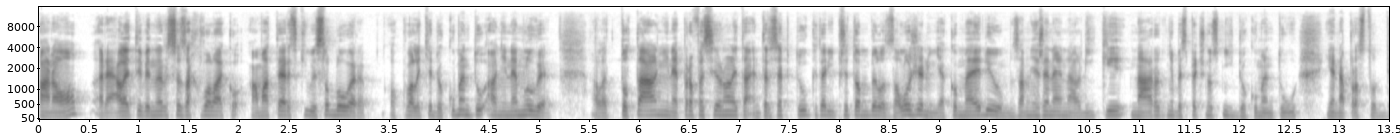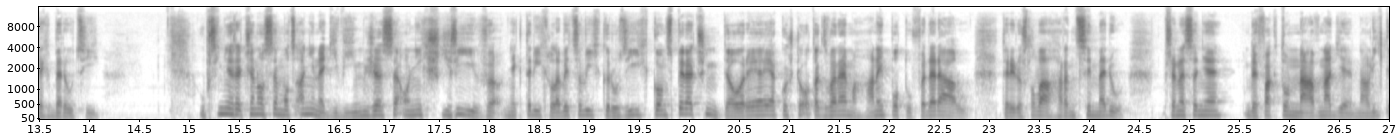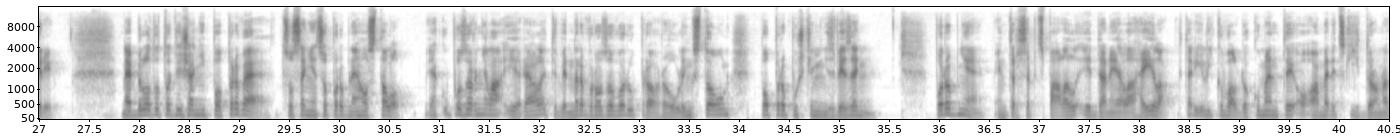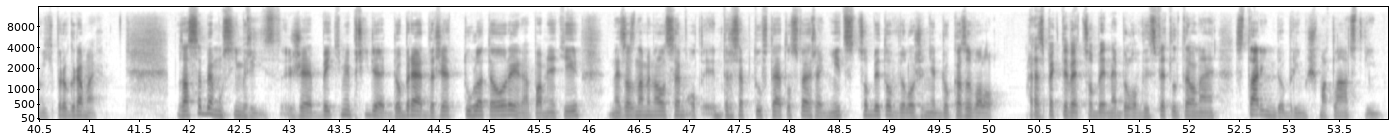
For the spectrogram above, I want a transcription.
Ano, Reality Winner se zachovala jako amatérský whistleblower, o kvalitě dokumentu ani nemluvě, ale totální neprofesionalita Interceptu, který přitom byl založený jako médium zaměřené na líky národně bezpečnostních dokumentů, je naprosto dechberoucí. Upřímně řečeno se moc ani nedivím, že se o nich šíří v některých levicových kruzích konspirační teorie jakožto o takzvaném honeypotu federálu, tedy doslova hrnci medu, přeneseně de facto návnadě na líkry. Nebylo to totiž ani poprvé, co se něco podobného stalo, jak upozornila i Reality Winner v rozhovoru pro Rolling Stone po propuštění z vězení. Podobně Intercept spálil i Daniela Hale'a, který líkoval dokumenty o amerických dronových programech. Za sebe musím říct, že byť mi přijde dobré držet tuhle teorii na paměti, nezaznamenal jsem od Interceptu v této sféře nic, co by to vyloženě dokazovalo respektive co by nebylo vysvětlitelné starým dobrým šmatláctvím.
